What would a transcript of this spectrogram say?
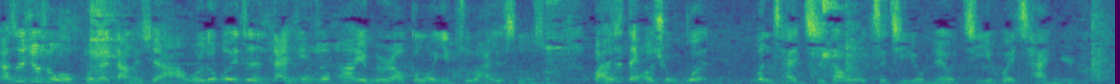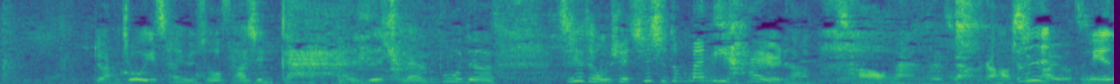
但是就是我活在当下，我如果一直很担心说，好像有没有人要跟我一组，还是什么什么，我还是得要去问问才知道我自己有没有机会参与。对啊，结果一参与之后发现，干，这全部的这些同学其实都蛮厉害的，超难的这样。然后就是年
